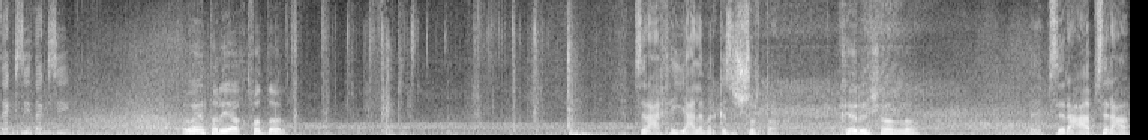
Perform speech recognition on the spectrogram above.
تاكسي تاكسي. لوين طريقك؟ تفضل. بسرعة خيي على مركز الشرطة. خير إن شاء الله. بسرعة بسرعة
